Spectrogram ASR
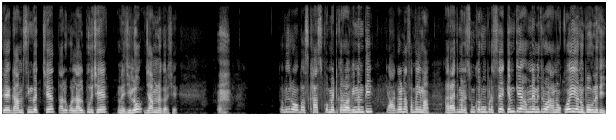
તે ગામ સિંગજ છે, તાલુકો લાલપુર છે અને જિલ્લો જામનગર છે. તો મિત્રો, બસ ખાસ કોમેન્ટ કરવા વિનંતી કે આગળના સમયમાં આ રાજમાને શું કરવું પડશે? કેમ કે અમને મિત્રો આનો કોઈ અનુભવ નથી.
